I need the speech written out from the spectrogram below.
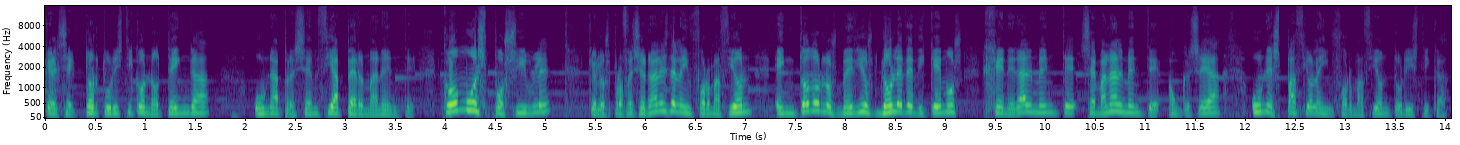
que el sector turístico no tenga una presencia permanente. ¿Cómo es posible que los profesionales de la información en todos los medios no le dediquemos generalmente, semanalmente, aunque sea, un espacio a la información turística?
